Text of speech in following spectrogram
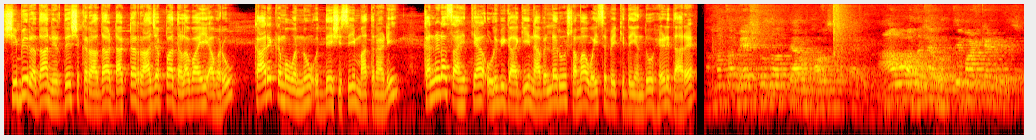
ಶಿಬಿರದ ನಿರ್ದೇಶಕರಾದ ಡಾಕ್ಟರ್ ರಾಜಪ್ಪ ದಳವಾಯಿ ಅವರು ಕಾರ್ಯಕ್ರಮವನ್ನು ಉದ್ದೇಶಿಸಿ ಮಾತನಾಡಿ ಕನ್ನಡ ಸಾಹಿತ್ಯ ಉಳಿವಿಗಾಗಿ ನಾವೆಲ್ಲರೂ ಶ್ರಮ ವಹಿಸಬೇಕಿದೆ ಎಂದು ಹೇಳಿದ್ದಾರೆ. ನಾವು ಅದನ್ನೇ ವೃತ್ತಿ ಮಾಡ್ಕೊಂಡಿದ್ವಿ ಅಷ್ಟೇ.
